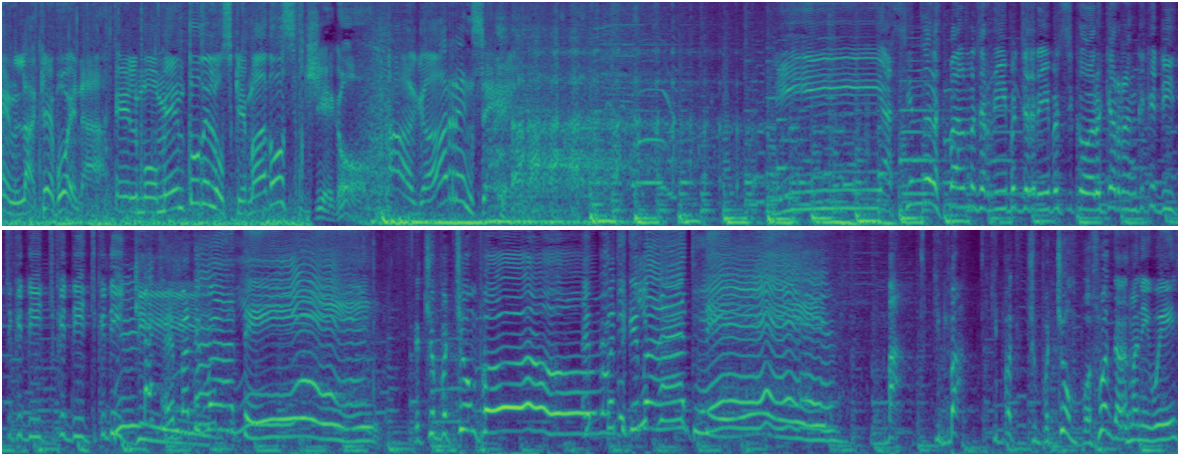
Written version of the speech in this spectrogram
En la que buena, el momento de los quemados llegó. Agárrense. Y haciendo las palmas arriba, arriba, ese coro que arranca, que dichi, que dichi, que dichi, que dichi. ¡Empate, empate! ¡Que chupa chumpo! ¡Empate, que bate! Va, tiki, va, tiki, va, chupa chumpo. Suelta las maniwis.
